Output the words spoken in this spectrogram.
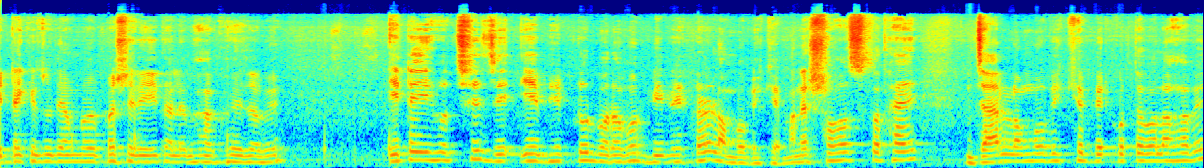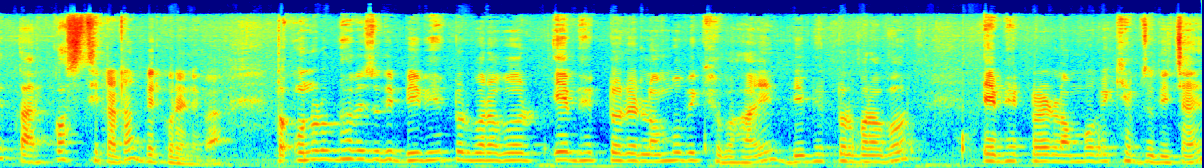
এটাকে যদি আমরা পাশে দিই, তাহলে ভাগ হয়ে যাবে। এটাই হচ্ছে যে এ ভেক্টর বরাবর বি ভেক্টরের লম্ব বিক্ষেপ। মানে সহজ কথায়, যার লম্ব বিক্ষেপ বের করতে বলা হবে, তার কস্থিটাটা বের করে নেবা। তো অনুরূপভাবে যদি বি ভেক্টর বরাবর এ ভেক্টরের লম্ব বিক্ষেপ হয়, বি ভেক্টর বরাবর এ ভেক্টরের লম্ব বিক্ষেপ যদি চায়,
